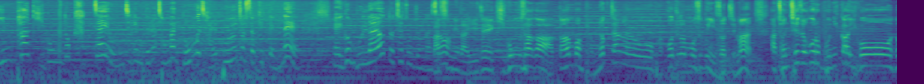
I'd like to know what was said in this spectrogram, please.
인파 기공도 각자의 움직임들을 정말 너무 잘 보여줬었기 때문에 야, 이건 몰라요 또 최종전 가서 맞습니다. 이제 기공사가 아까 한번 벽력장으로 바꿔주는 모습은 있었지만 아, 전체적으로 보니까 이거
